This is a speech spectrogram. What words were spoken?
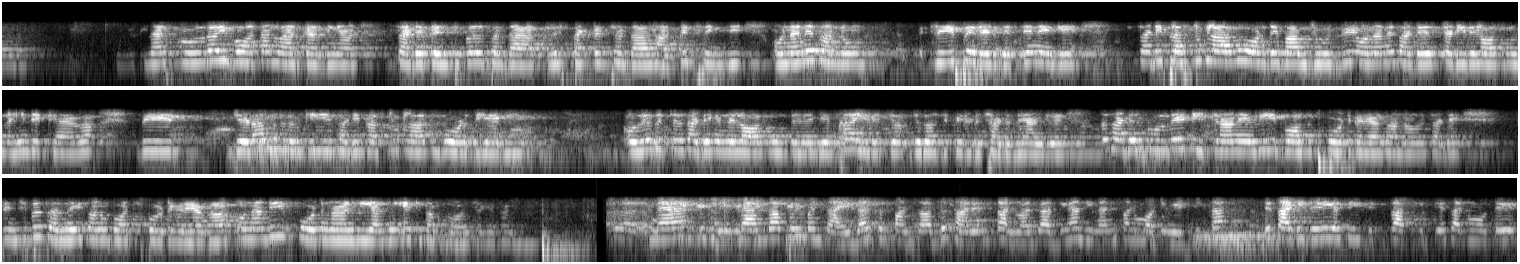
ਮੈਂ ਸਕੂਲ ਦਾ ਵੀ ਬਹੁਤ ਧੰਨਵਾਦ ਕਰਦੀ ਹਾਂ। ਸਾਡੇ ਪ੍ਰਿੰਸੀਪਲ ਸਰਦਾਰ ਰਿਸਪੈਕਟਡ ਸਰਦਾਰ ਹਰਪ੍ਰੀਤ ਸਿੰਘ ਜੀ, ਉਹਨਾਂ ਨੇ ਸਾਨੂੰ ਫ੍ਰੀ ਪੀਰੀਅਡ ਦਿੱਤੇ ਨੇਗੇ। ਸਾਡੀ ਪਲੱਸ ਟੂ ਕਲਾਸ ਹੋਣ ਦੇ ਬਾਵਜੂਦ ਵੀ ਉਹਨਾਂ ਨੇ ਸਾਡੇ ਸਟੱਡੀ ਦੇ ਲੋਸ ਨੂੰ ਨਹੀਂ ਦੇਖਿਆ ਹੈਗਾ, ਵੀ ਜਿਹੜਾ ਮਤਲਬ ਕਿ ਸਾਡੀ ਪਲੱਸ ਟੂ ਕਲਾਸ ਬੋਰਡ ਦੀ ਹੈਗੀ, ਉਹਦੇ ਵਿੱਚ ਸਾਡੇ ਕਿੰਨੇ ਲੋਸ ਹੁੰਦੇ ਨੇਗੇ ਪੜ੍ਹਾਈ ਵਿੱਚ ਜਦੋਂ ਅਸੀਂ ਪੀਰੀਅਡ ਛੱਡ ਦਿਆਂਗੇ ਤਾਂ ਸਾਡੇ ਸਕੂਲ ਦੇ ਟੀਚਰਾਂ ਨੇ ਵੀ ਬਹੁਤ ਸਪੋਰਟ ਕਰਿਆ ਸਾਨੂੰ, ਸਾਡੇ ਪ੍ਰਿੰਸੀਪਲ ਸਰ ਨੇ ਵੀ ਸਾਨੂੰ ਬਹੁਤ ਸਪੋਰਟ ਕਰਿਆ ਕਰਿਆਗਾ ਉਹਨਾਂ ਦੀ ਸਪੋਰਟ ਨਾਲ ਹੀ ਅਸੀਂ ਇੱਥੇ ਤੱਕ ਪਹੁੰਚ ਸਕੇ ਧੰਨਵਾਦ ਮੈਂ ਮੈਮ ਦਾ ਆਪਣੀ ਪੰਚਾਇਤ ਦਾ ਸਰਪੰਚ ਸਾਹਿਬ ਦਾ ਸਾਰਿਆਂ ਨੂੰ ਧੰਨਵਾਦ ਕਰਦੀ ਹਾਂ, ਜਿਨ੍ਹਾਂ ਨੇ ਸਾਨੂੰ ਮੋਟੀਵੇਟ ਕੀਤਾ ਅਤੇ ਸਾਡੀ ਜਿਹੜੀ ਅਸੀਂ ਜਿੱਤ ਪ੍ਰਾਪਤ ਕੀਤੀ ਹੈ, ਸਾਨੂੰ ਉਹ 'ਤੇ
